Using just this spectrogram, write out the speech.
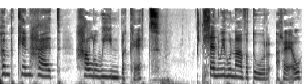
pumpkin head Halloween bucket, llenwi hwnna fo dŵr a rhew,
